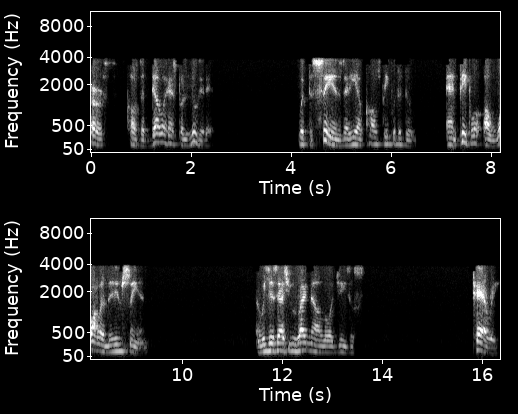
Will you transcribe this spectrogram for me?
earth because the devil has polluted it with the sins that he have caused people to do. And people are wallowing in sin. And we just ask you right now, Lord Jesus, tarry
